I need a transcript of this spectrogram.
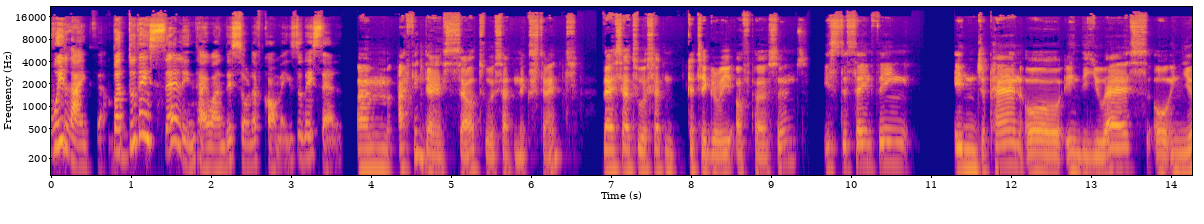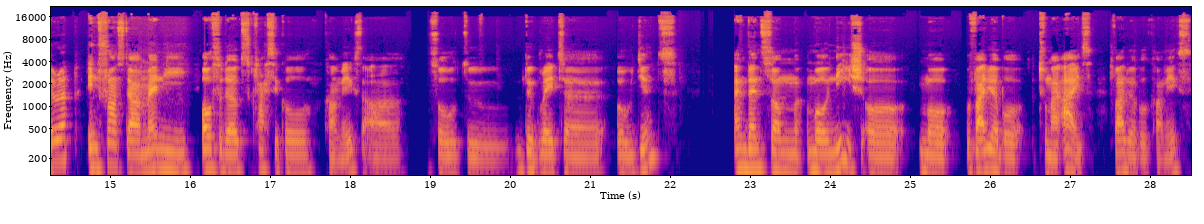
We like them. But do they sell in Taiwan, this sort of comics? Do they sell? Um, I think they sell to a certain extent. They sell to a certain category of persons. It's the same thing in Japan or in the US or in Europe. In France, there are many orthodox classical comics that are sold to the greater audience, and then some more niche or more valuable to my eyes, valuable comics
